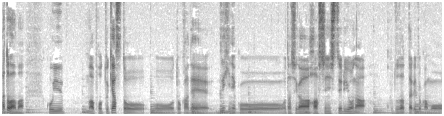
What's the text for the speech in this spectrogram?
あとはまあこういうまあ、ポッドキャストとかでぜひねこう私が発信してるようなことだったりとかも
